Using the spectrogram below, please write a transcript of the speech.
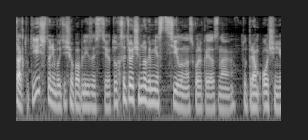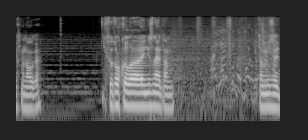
Так, тут есть что-нибудь еще поблизости? Тут, кстати, очень много мест силы, насколько я знаю. Тут прям очень их много. Их тут около, не знаю, там... Там, не знаю,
